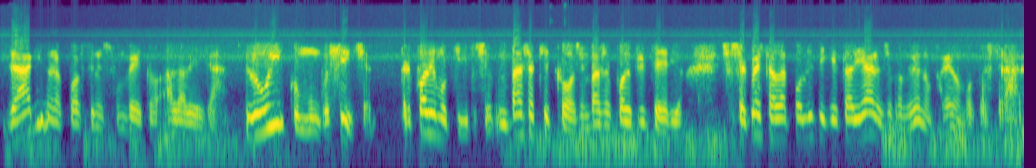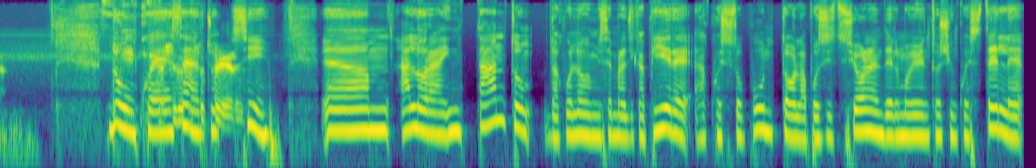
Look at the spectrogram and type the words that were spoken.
Draghi non ha posto nessun veto alla Lega. Lui comunque sì, cioè, per quale motivo? Cioè, in base a che cosa? In base a quale criterio? Cioè, se questa è la politica italiana, secondo me non faremo molto strada. Dunque, Sergio, sì. Ehm, allora, intanto, da quello che mi sembra di capire, a questo punto la posizione del Movimento 5 Stelle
